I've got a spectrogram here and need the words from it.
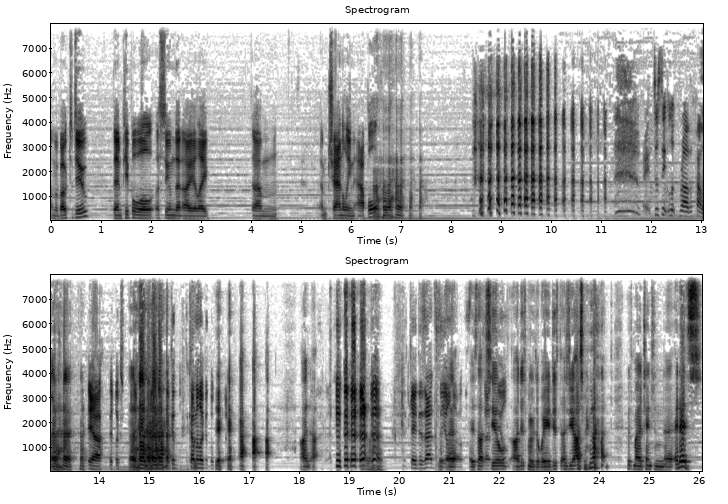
I'm about to do, then people will assume that I like um, I'm channeling Apple. Right, Does it look rather phallic? yeah, it looks. look come and look at the window. And, uh, okay, does that seal uh, though? is that sealed? I just moved away just as you asked me that because my attention. Uh, it is.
